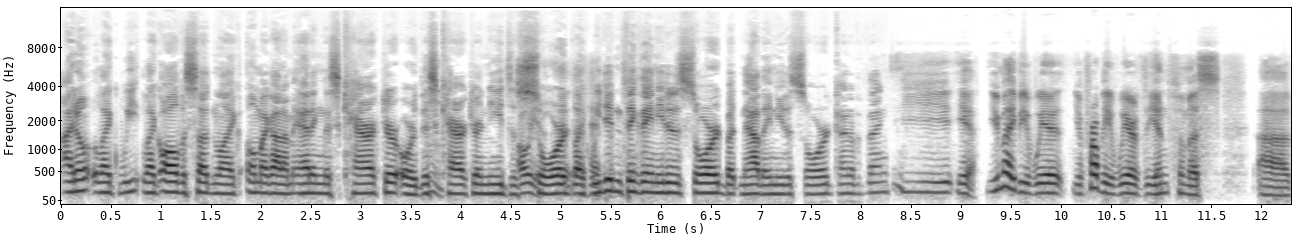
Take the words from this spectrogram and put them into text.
i don't like we like all of a sudden like oh my god i'm adding this character or this Hmm. character needs a Oh, sword that- that like we didn't think they needed a sword but now they need a sword kind of a thing Yeah, you may be aware. You're probably aware of the infamous uh,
